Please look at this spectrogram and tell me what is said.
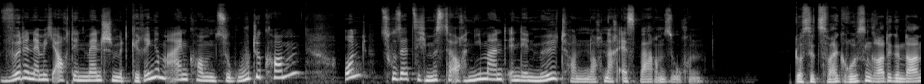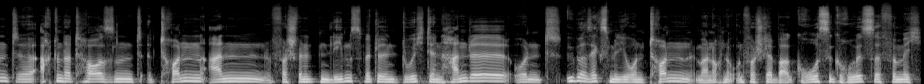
würde nämlich auch den Menschen mit geringem Einkommen zugutekommen und zusätzlich müsste auch niemand in den Mülltonnen noch nach Essbarem suchen. Du hast jetzt zwei Größen gerade genannt, 800.000 äh, Tonnen an verschwendeten Lebensmitteln durch den Handel und über 6 Millionen Tonnen, immer noch eine unvorstellbar große Größe für mich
